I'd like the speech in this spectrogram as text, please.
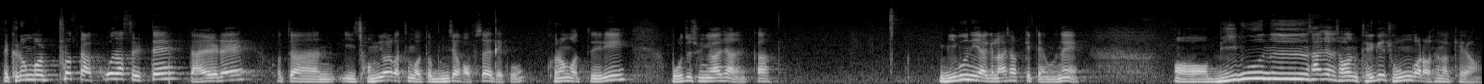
근데 그런 걸 풀었다가 꽂았을 때 날에 어떠한 이 정렬 같은 것도 문제가 없어야 되고 그런 것들이 모두 중요하지 않을까. 미분 이야기를 하셨기 때문에 어, 미분은 사실 저는 되게 좋은 거라고 생각해요.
